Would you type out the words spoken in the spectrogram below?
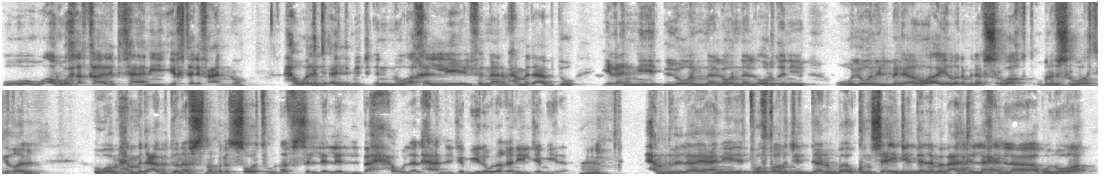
وأروح لقالب ثاني يختلف عنه. حاولت أدمج إنه أخلي الفنان محمد عبده يغني لوننا لوننا الأردني ولون البداوة أيضا بنفس الوقت وبنفس الوقت يظل هو محمد عبده نفس نبرة صوته ونفس البحة والألحان الجميلة والأغاني الجميلة. الحمد لله يعني توفقت جدا وكنت سعيد جدا لما بعثت اللحن لأبو نورة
